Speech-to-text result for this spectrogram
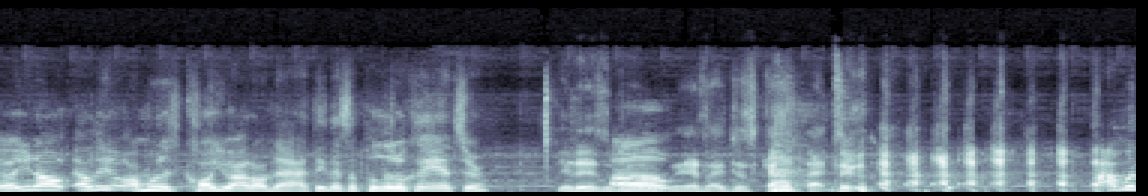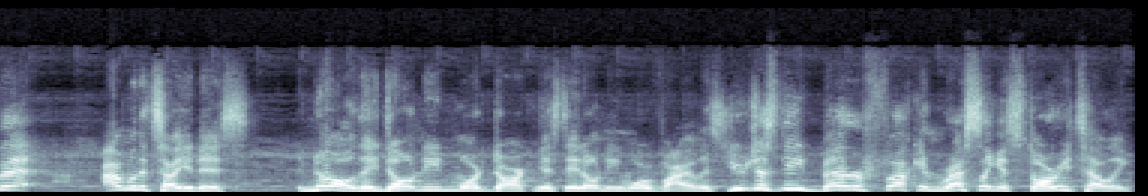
Uh, you know, Elio, I'm going to call you out on that. I think that's a political answer. It is a Um, political answer. I just got that too. I'm gonna I'm gonna tell you this. No, they don't need more darkness. They don't need more violence. You just need better fucking wrestling and storytelling.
